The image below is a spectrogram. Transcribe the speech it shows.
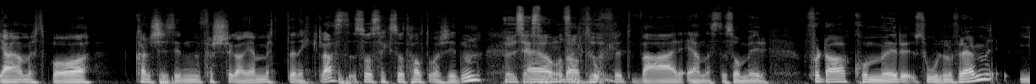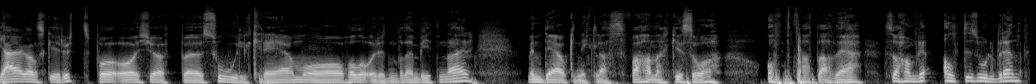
jeg har møtt på kanskje siden første gang jeg møtte Niklas, så seks og et halvt år siden. Eh, og da har truffet hver eneste sommer. For da kommer solen frem. Jeg er ganske rutt på å kjøpe solkrem og holde orden på den biten der. Men det er jo ikke Niklas, for han er ikke så opptatt av det. Så han blir alltid solbrent,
